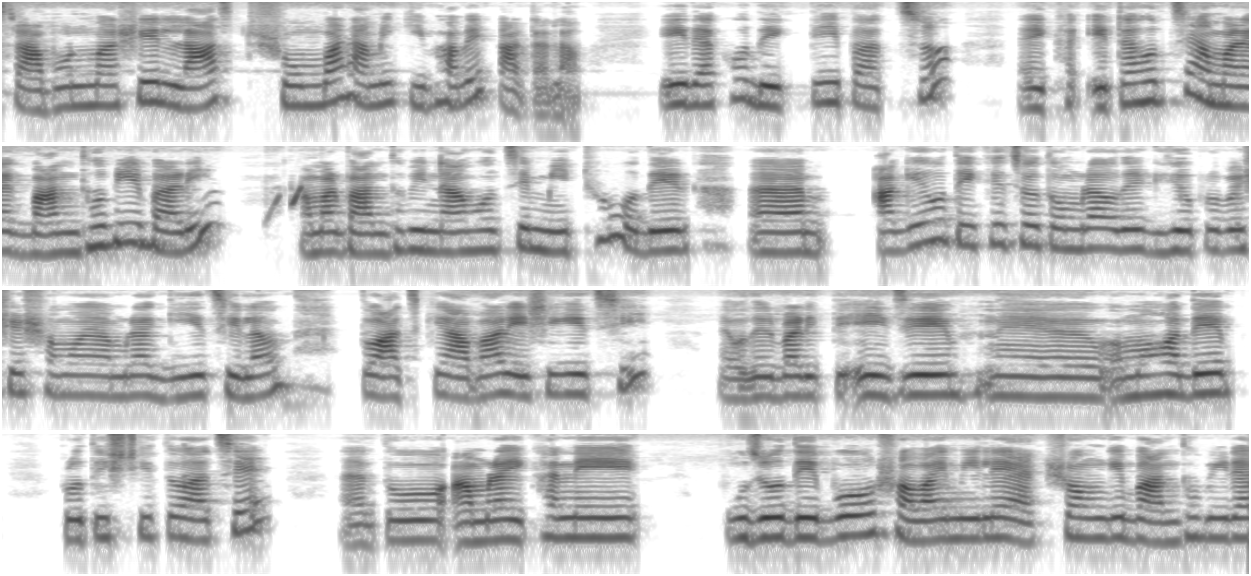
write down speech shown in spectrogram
শ্রাবণ মাসের লাস্ট সোমবার আমি কীভাবে কাটালাম। এই দেখো, দেখতেই পাচ্ছ এটা হচ্ছে আমার এক বান্ধবীর বাড়ি। আমার বান্ধবীর নাম হচ্ছে মিঠু। ওদের আগেও দেখেছ তোমরা, ওদের গৃহপ্রবেশের সময় আমরা গিয়েছিলাম। তো আজকে আবার এসে গেছি। ওদের বাড়িতে এই যে মহাদেব প্রতিষ্ঠিত আছে। তো আমরা এখানে পুজো দেব সবাই মিলে একসঙ্গে বান্ধবীরা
